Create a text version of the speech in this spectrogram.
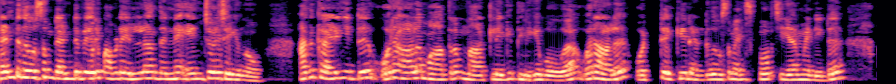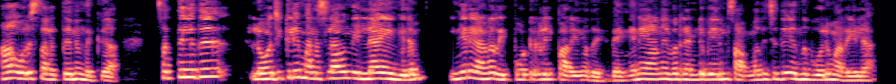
രണ്ട് ദിവസം രണ്ടുപേരും അവിടെ എല്ലാം തന്നെ എൻജോയ് ചെയ്യുന്നു. അത് കഴിഞ്ഞിട്ട് ഒരാൾ മാത്രം നാട്ടിലേക്ക് തിരികെ പോവുക. ഒരാൾ ഒറ്റയ്ക്ക് രണ്ടു ദിവസം എക്സ്പ്ലോർ ചെയ്യാൻ വേണ്ടിയിട്ട് ആ ഒരു സ്ഥലത്ത് തന്നെ നിൽക്കുക. സത്യത്തിൽ ഇത് ലോജിക്കലി മനസ്സിലാവുന്നില്ല എങ്കിലും ഇങ്ങനെയാണ് റിപ്പോർട്ടുകളിൽ പറയുന്നത്. ഇതെങ്ങനെയാണ് ഇവർ രണ്ടുപേരും സമ്മതിച്ചത് എന്ന് പോലും അറിയില്ല.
